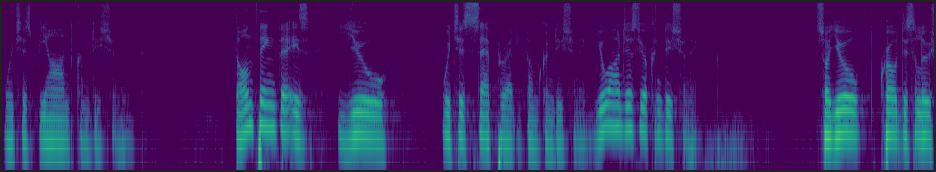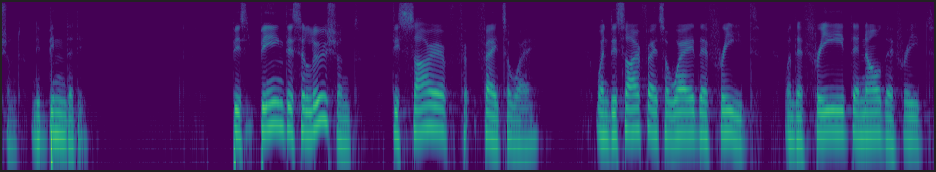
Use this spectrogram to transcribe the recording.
which is beyond conditioning. Don't think there is you which is separate from conditioning. You are just your conditioning. So you grow disillusioned, nibbindati being disillusioned, desire f- fades away. When desire fades away, they're freed. When they're freed, they know they're freed.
